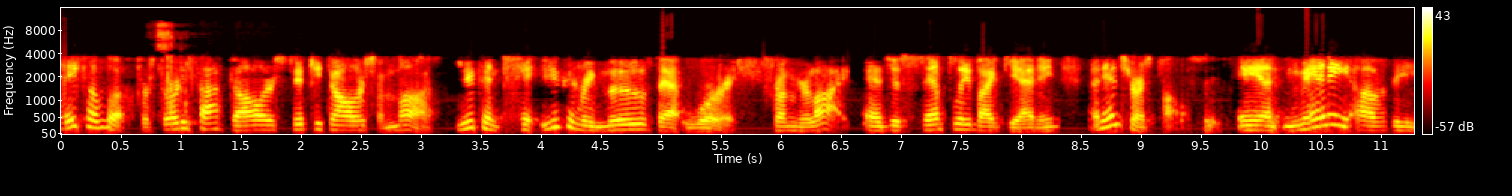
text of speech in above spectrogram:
take a look for $35, $50 a month. You can t- you can remove that worry from your life and just simply by getting an insurance policy. And many of the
